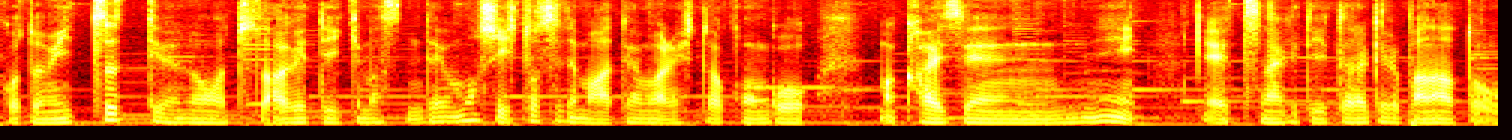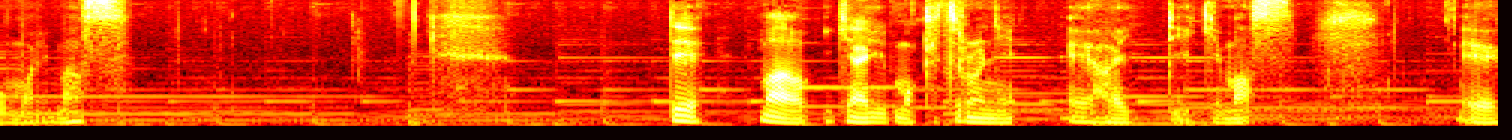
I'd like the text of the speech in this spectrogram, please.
こと3つっていうのをちょっと挙げていきますんで、もし1つでも当てはまる人は今後、まあ、改善につなげていただければなと思います。で、まあ、いきなりもう結論に入っていきます。え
